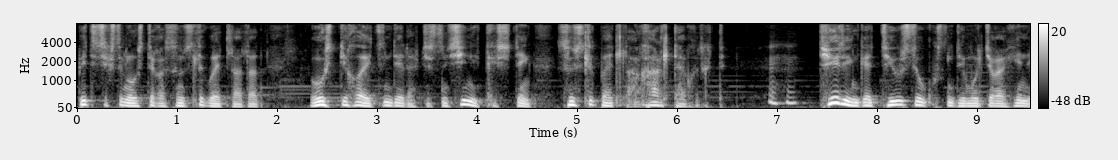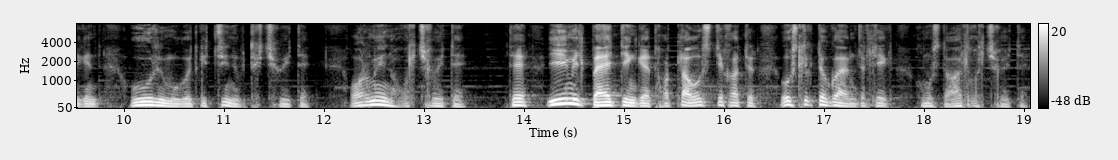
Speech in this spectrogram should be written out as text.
бид ч гэсэн өөрсдийнхөө сүнслэг байдал болоод өөрсдийнхөө эзэн дээр авчирсан шин итгэгчдийн сүнслэг байдал анхаарал тавих хэрэгтэй. Тэр ингээд цэвэрсэн үгсэн тэмүүлж байгаа хин нэгэнд өөр юм өгөөд гизийн өвдөгчих үедээ урмыг хугалчих үедээ Тэ ийм л байдیں۔ гэд худлаа өөрсдийнхөө тэр өөрчлөгдөөгүй амьдралыг хүмүүст ойлгуулчих үедээ.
